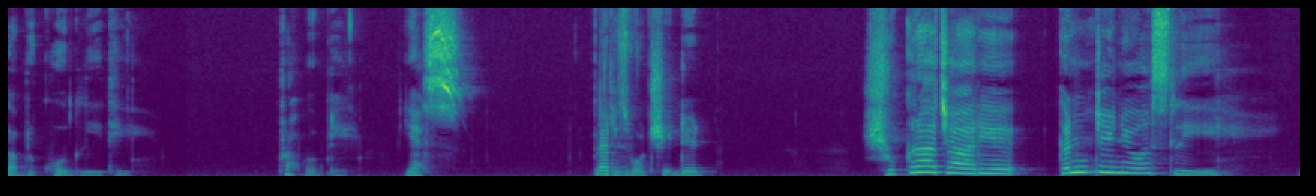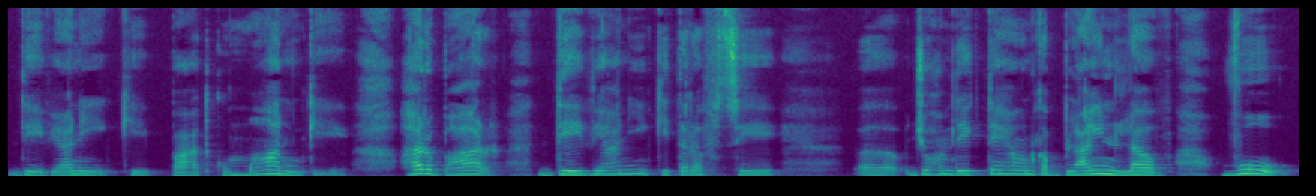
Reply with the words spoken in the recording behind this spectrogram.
कब्र खोद ली थी। Probably yes that is what she did Shukracharya continuously Devyani की बात को मान के हर बार देवयानी की तरफ़ से जो हम देखते हैं उनका ब्लाइंड लव वो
